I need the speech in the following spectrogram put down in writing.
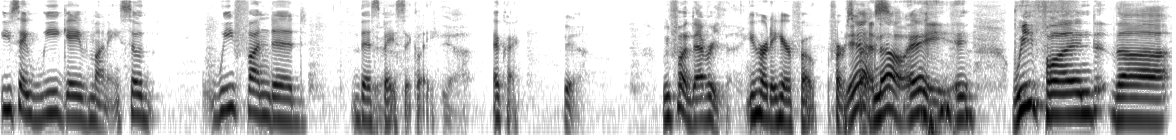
you say we gave money. So we funded this yeah. basically. Yeah. Okay. Yeah. We fund everything. You heard it here, folk. First. Yeah. Folks. No. Hey, it, we fund the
